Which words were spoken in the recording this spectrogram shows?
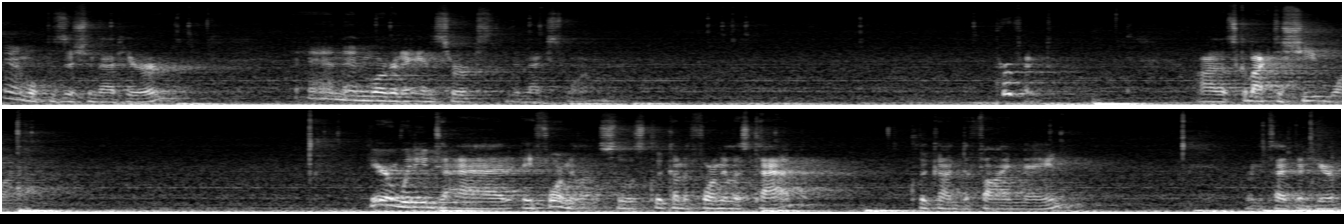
And we'll position that here. And then we're going to insert the next one. Perfect. All right, let's go back to sheet one. Here we need to add a formula. So let's click on the formulas tab, click on define name, we're going to type in here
